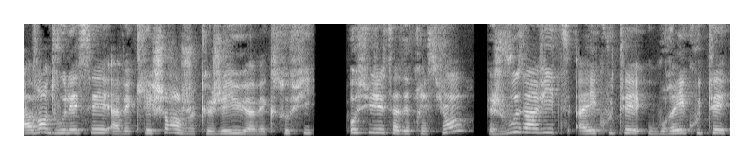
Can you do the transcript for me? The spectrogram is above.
Avant de vous laisser avec l'échange que j'ai eu avec Sophie au sujet de sa dépression, je vous invite à écouter ou réécouter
